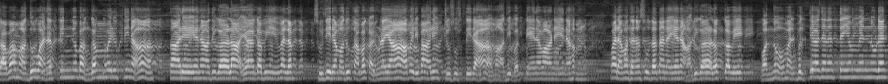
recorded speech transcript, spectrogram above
തവ മധുവനത്തിനു ഭംഗം വരുത്തിനാൻ. താരേയനാദികളായ കപീവലം സുചിരമധു തവ കരുണയാ പരിപാലിച്ചു സുസ്ഥിരാമാധിപത്യേന വാണേനഹം. വലമഥന സുതനയനാദികളൊക്കവേ വന്നു മൽഭൃത്യ ജനത്തെയും എന്നുടൻ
